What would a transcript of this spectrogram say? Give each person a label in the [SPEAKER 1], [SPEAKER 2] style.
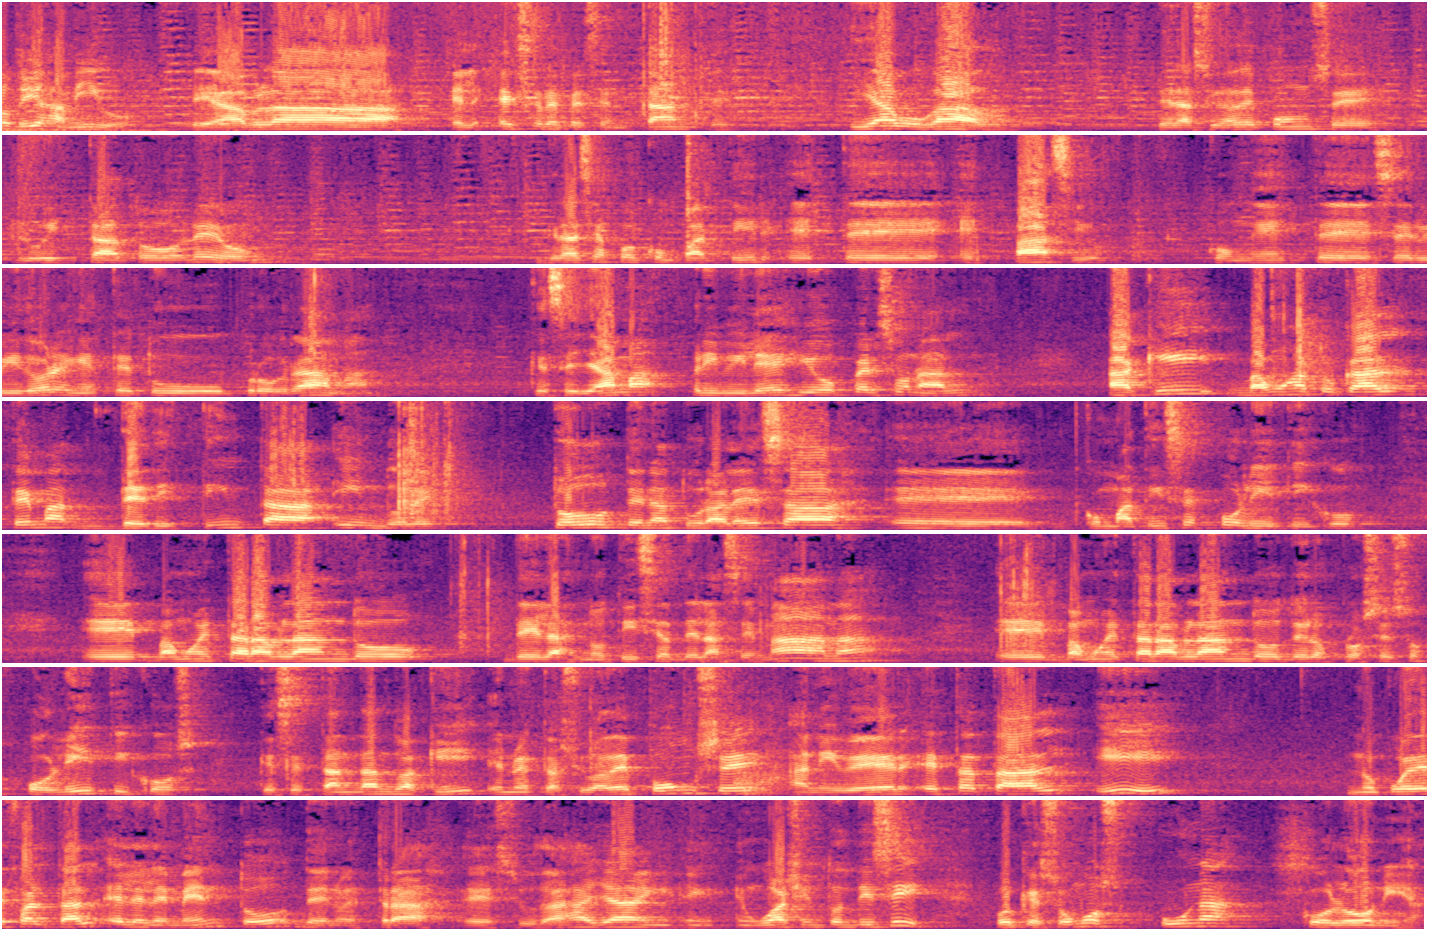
[SPEAKER 1] Buenos días amigos, te habla el ex representante y abogado de la ciudad de Ponce, Luis Tato León. Gracias por compartir este espacio con este servidor en este tu programa que se llama Privilegio Personal. Aquí vamos a tocar temas de distinta índole, todos de naturaleza eh, con matices políticos eh, vamos a estar hablando de las noticias de la semana, eh, vamos a estar hablando de los procesos políticos que se están dando aquí en nuestra ciudad de Ponce a nivel estatal y no puede faltar el elemento de nuestra eh, ciudad allá en, en Washington, D.C., porque somos una colonia.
